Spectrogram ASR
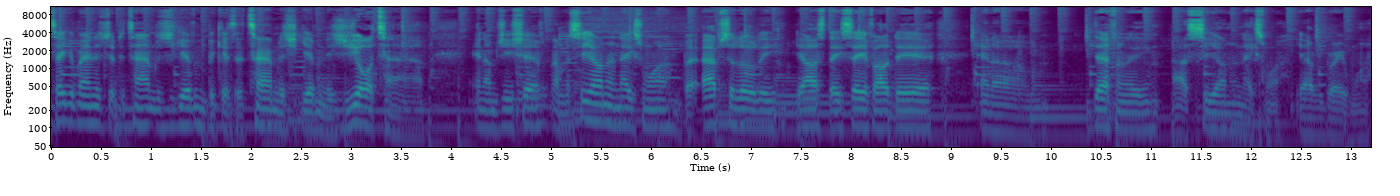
Take advantage of the time that you're given because the time that you're given is your time. And I'm G Chef. I'm gonna see you on the next one. But absolutely, y'all stay safe out there. And um, definitely, I'll see you on the next one. Y'all have a great one.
